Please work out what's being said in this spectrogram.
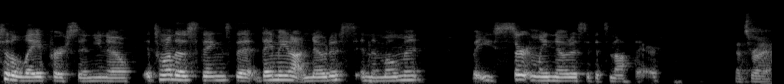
to the layperson, you know, it's one of those things that they may not notice in the moment, but you certainly notice if it's not there. That's right.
